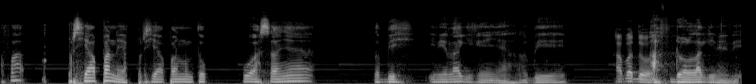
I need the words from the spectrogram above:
apa persiapan ya? Persiapan untuk puasanya lebih ini lagi kayaknya, lebih Apa tuh? afdol lagi nih, Di.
